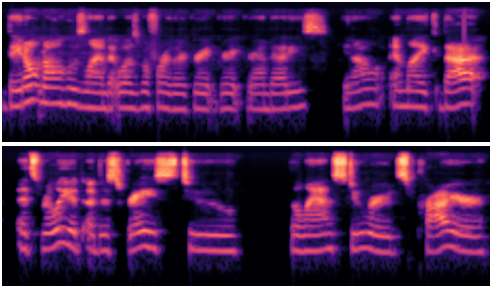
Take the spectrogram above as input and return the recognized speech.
they don't know whose land it was before their great great granddaddies, you know? And like that, it's really a, a disgrace to the land stewards prior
